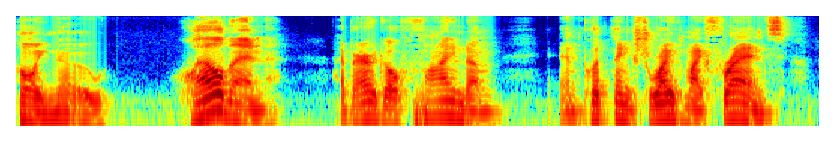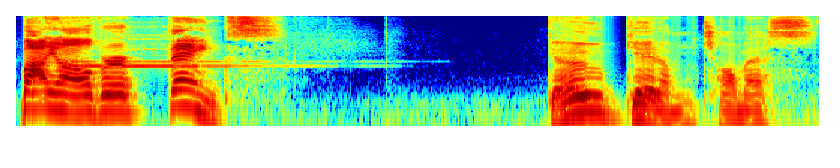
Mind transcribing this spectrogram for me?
I know. Well then, I better go find him and put things right with my friends. Bye, Oliver. Thanks. Go get him, Thomas.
